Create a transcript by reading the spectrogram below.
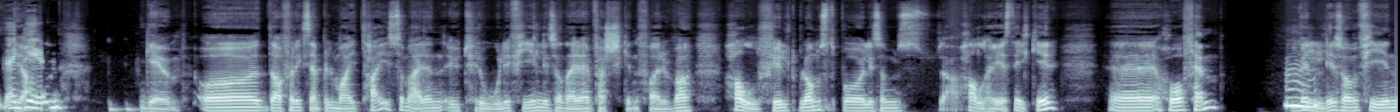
Det er Ja. geum. Geum. Og da for eksempel Mai Tai, som er en utrolig fin, litt sånn der ferskenfarva, halvfylt blomst på liksom ja, halvhøye stilker. Eh, H5, Mm. veldig sånn fin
